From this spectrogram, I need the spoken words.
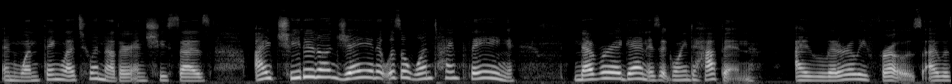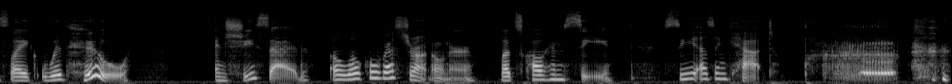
and one thing led to another, and she says, I cheated on Jay and it was a one time thing. Never again is it going to happen. I literally froze. I was like, with who? And she said, a local restaurant owner. Let's call him C. C as in cat.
